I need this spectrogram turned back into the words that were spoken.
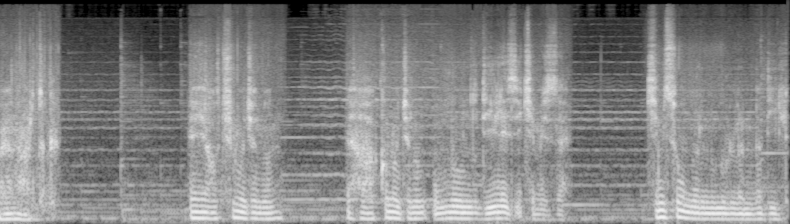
Uyan artık. Ne Yalçın Hoca'nın ne Hakan Hoca'nın umurunda değiliz ikimiz de. Kimse onların umurlarında değil.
